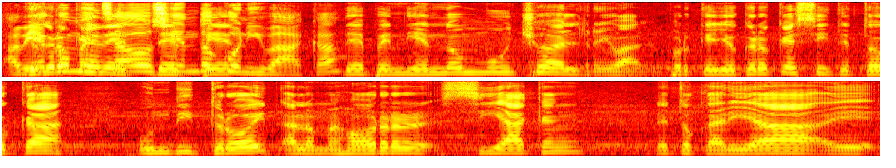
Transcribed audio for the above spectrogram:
Había de- comenzado siendo con Ibaka. Dependiendo mucho del rival. Porque yo creo que si te toca un Detroit, a lo mejor Siakam le tocaría eh,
